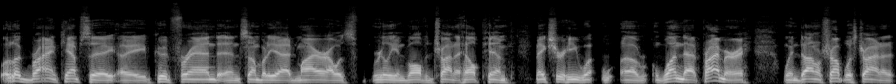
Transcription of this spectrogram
Well, look, Brian Kemp's a, a good friend and somebody I admire. I was really involved in trying to help him make sure he w- uh, won that primary when Donald Trump was trying to,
